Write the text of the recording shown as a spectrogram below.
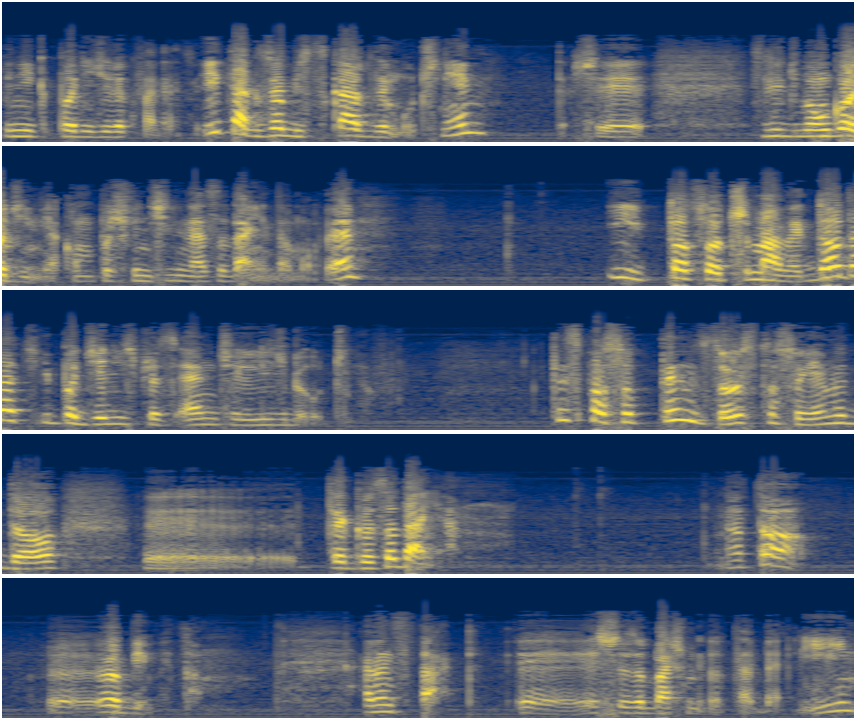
wynik podnieść do kwadratu. I tak zrobić z każdym uczniem czy z liczbą godzin, jaką poświęcili na zadanie domowe. I to, co otrzymamy, dodać i podzielić przez n, czyli liczbę uczniów. W ten sposób ten wzór stosujemy do y, tego zadania. No to y, robimy to. A więc tak, jeszcze zobaczmy do tabeli.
